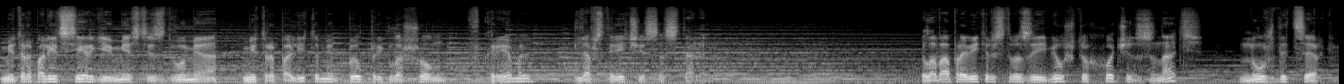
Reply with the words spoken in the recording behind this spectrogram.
митрополит Сергий вместе с двумя митрополитами был приглашен в Кремль для встречи со Сталиным. Глава правительства заявил, что хочет знать нужды церкви.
